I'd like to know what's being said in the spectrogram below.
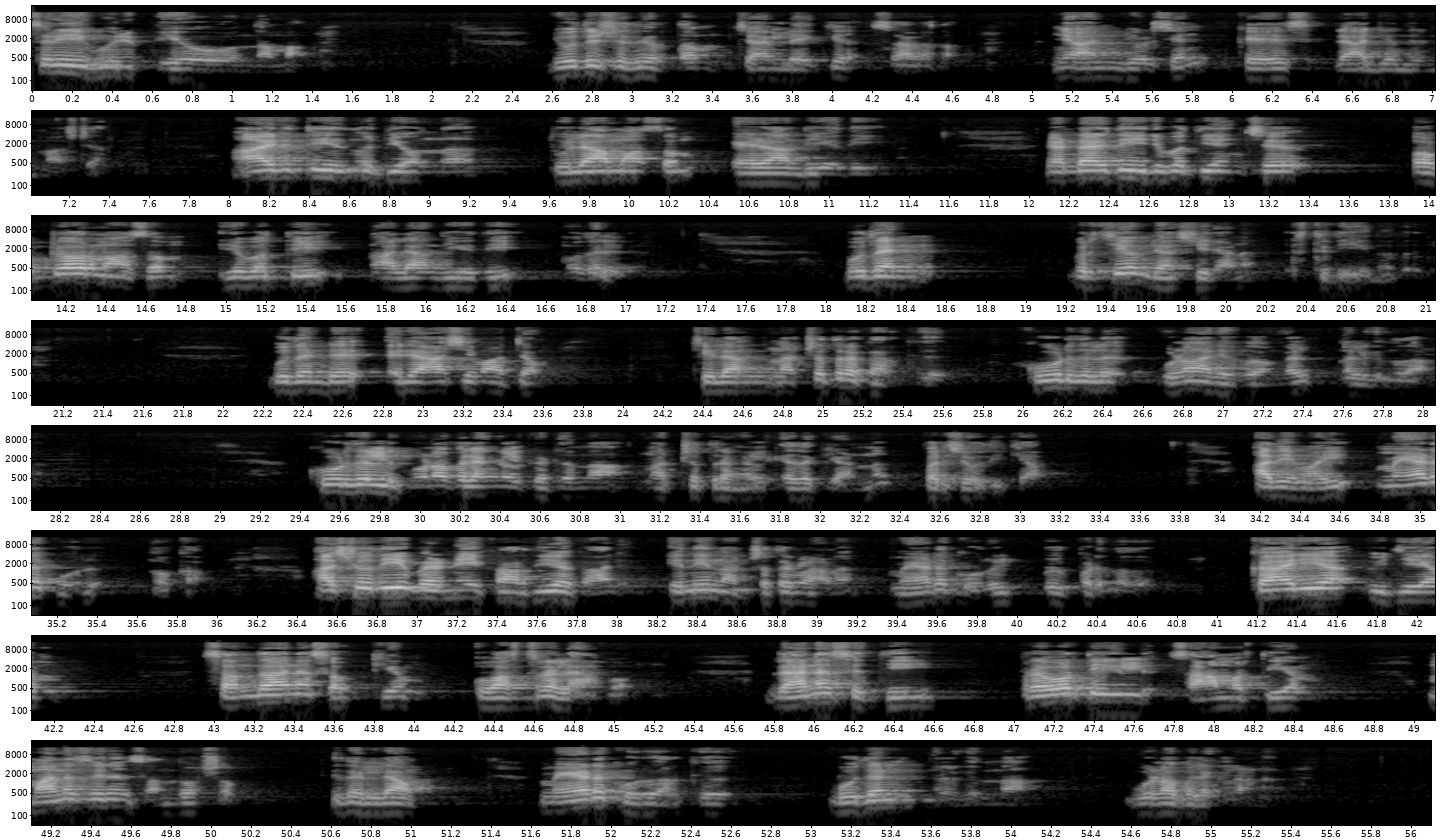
ശ്രീ ഗുരുഭ്യോ നമ. ജ്യോതിഷ തീർത്ഥം ചാനലിലേക്ക് സ്വാഗതം. ഞാൻ ജ്യോത്സ്യൻ കെ എസ് രാജേന്ദ്രൻ മാസ്റ്റർ. ആയിരത്തി ഇരുന്നൂറ്റി ഒന്ന് തുലാമാസം ഏഴാം തീയതി രണ്ടായിരത്തി ഇരുപത്തിയഞ്ച് ഒക്ടോബർ മാസം ഇരുപത്തി നാലാം തീയതി മുതൽ ബുധൻ വൃശ്ചികം രാശിയിലാണ് സ്ഥിതി ചെയ്യുന്നത്. ബുധന്റെ രാശിമാറ്റം ചില നക്ഷത്രക്കാർക്ക് കൂടുതൽ ഗുണാനുഭവങ്ങൾ നൽകുന്നതാണ്. കൂടുതൽ ഗുണഫലങ്ങൾ കിട്ടുന്ന നക്ഷത്രങ്ങൾ ഏതൊക്കെയാണെന്ന് പരിശോധിക്കാം. ആദ്യമായി മേടക്കൂറ് നോക്കാം. അശ്വതി ഭരണി കാർത്തിക കാൽ എന്നീ നക്ഷത്രങ്ങളാണ് മേടക്കൂറിൽ ഉൾപ്പെടുന്നത്. കാര്യ വിജയം സന്താന സൗഖ്യം വസ്ത്രലാഭം ധനസിദ്ധി പ്രവൃത്തിയിൽ സാമർഥ്യം മനസ്സിന് സന്തോഷം ഇതെല്ലാം മേടക്കൂറുകാർക്ക് ബുധൻ നൽകുന്ന ഗുണഫലങ്ങളാണ്.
